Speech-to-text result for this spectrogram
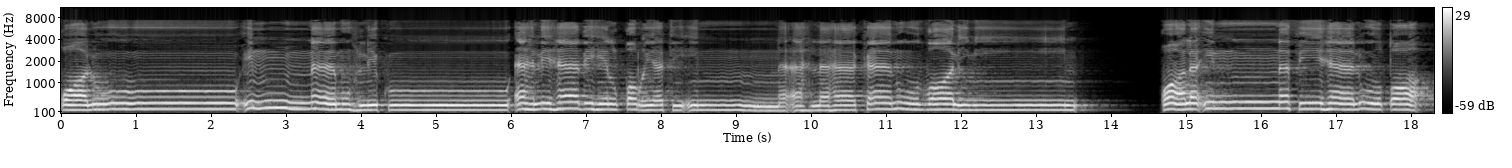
قالوا أنا مهلكو أهل هذه القريه ان اهلها كانوا ظالمين قال ان فيها لوطا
